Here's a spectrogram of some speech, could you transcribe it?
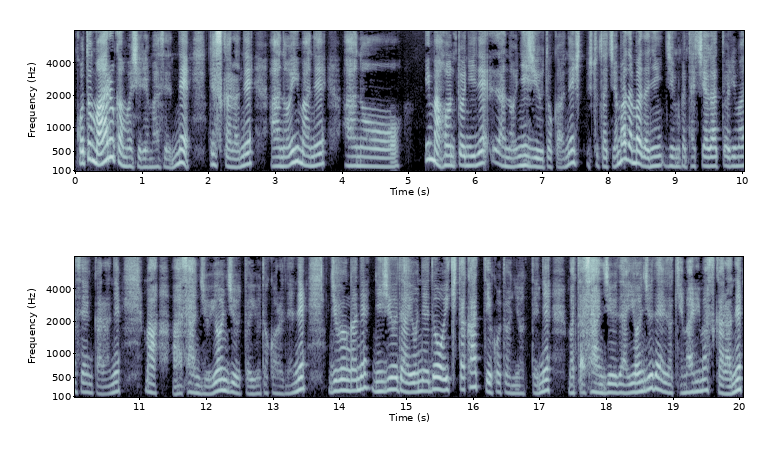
こともあるかもしれませんね。ですからね、あの、今ね、あの今本当にね、あの、20とかね、人たちはまだまだに自分が立ち上がっておりませんからね、まあ、30、40というところでね、自分がね、20代をね、どう生きたかっていうことによってね、また30代、40代が決まりますからね、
